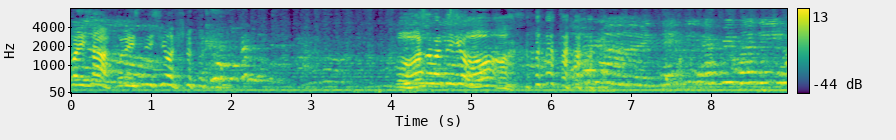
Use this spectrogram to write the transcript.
Sabay siya, police station. oh, asa ba tayo? Oh. Alright, thank you everybody.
